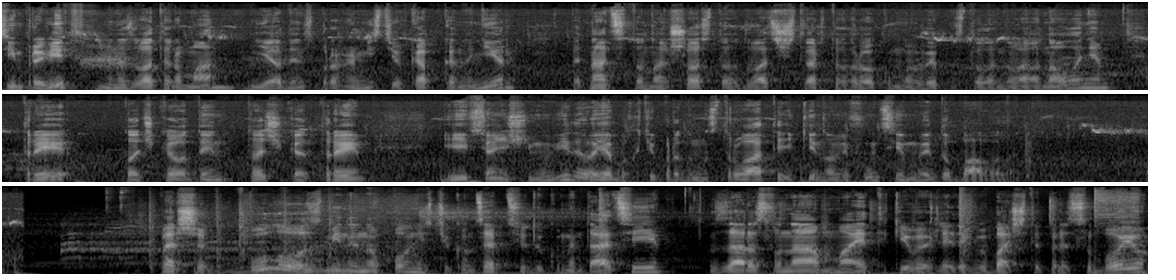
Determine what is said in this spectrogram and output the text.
Всім привіт! Мене звати Роман, я один з програмістів Cap Cannoneer. 15.06.24 року ми випустили нове оновлення 3.1.3. І в сьогоднішньому відео я би хотів продемонструвати, які нові функції ми додали. Перше, було змінено повністю концепцію документації. Зараз вона має такий вигляд, як ви бачите перед собою.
